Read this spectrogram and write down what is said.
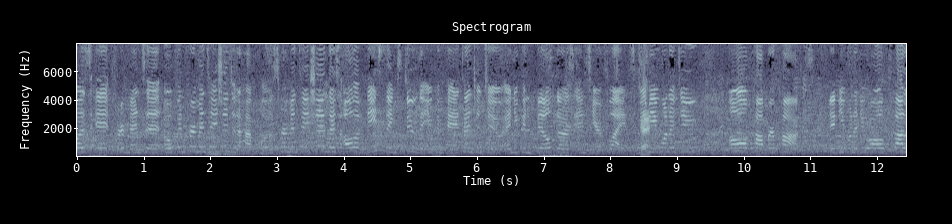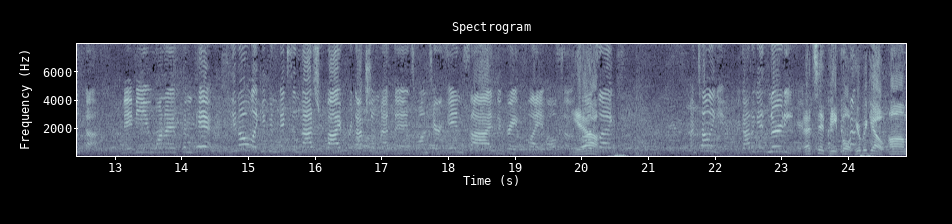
Was it fermented, open fermentation? Did it have closed fermentation? There's all of these things too that you can pay attention to, and you can build those into your flights. Okay. Maybe you want to do all copper pots. Maybe you want to do all falca. Maybe you want to compare, you know, like you can mix and match by production methods once you're inside the Great flight also. Yeah. So it's like, I'm telling you, we got to get nerdy here. That's it, people. Here we go. Um,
